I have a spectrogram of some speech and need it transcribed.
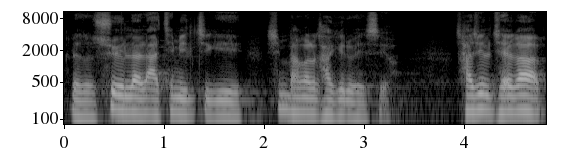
그래서 수요일 날 아침 일찍이 신방을 가기로 했어요. 사실 제가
